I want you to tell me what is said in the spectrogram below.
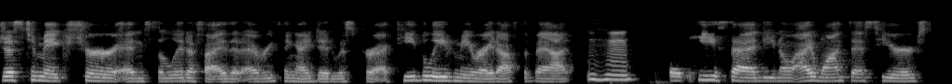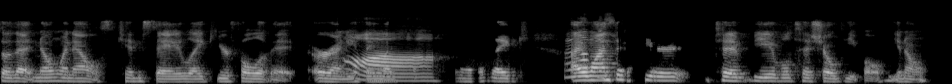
just to make sure and solidify that everything I did was correct. He believed me right off the bat. mm-hmm. But he said, you know, I want this here so that no one else can say like you're full of it or anything like Aww. you know? Like I, love want this, this here to be able to show people, you know.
